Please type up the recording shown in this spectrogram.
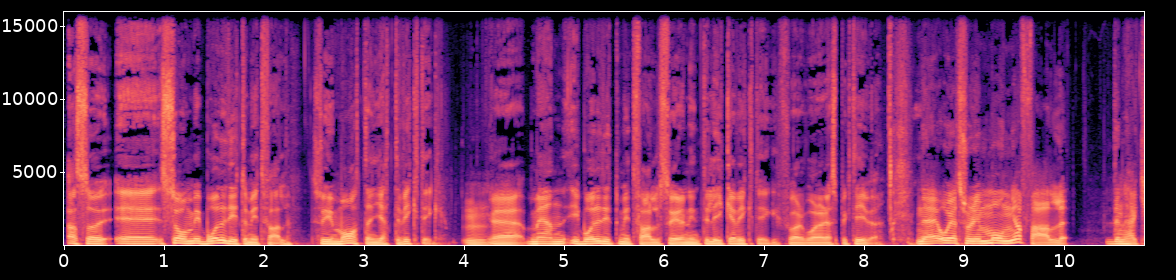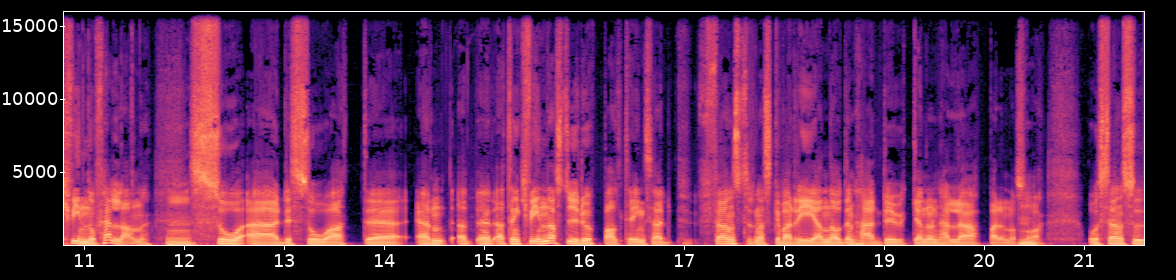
alltså, eh, som i både ditt och mitt fall, så är ju maten jätteviktig. Mm. Eh, men i både ditt och mitt fall så är den inte lika viktig för våra respektive. Nej, och jag tror i många fall, den här kvinnofällan, Mm. så är det så att, eh, en, att, att en kvinna styr upp allting. Så här, fönstren ska vara rena och den här duken och den här löparen och så. Mm. Och sen så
